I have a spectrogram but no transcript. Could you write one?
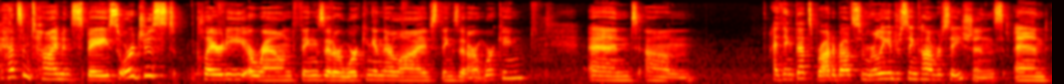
had some time and space or just clarity around things that are working in their lives, things that aren't working. And um, I think that's brought about some really interesting conversations and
